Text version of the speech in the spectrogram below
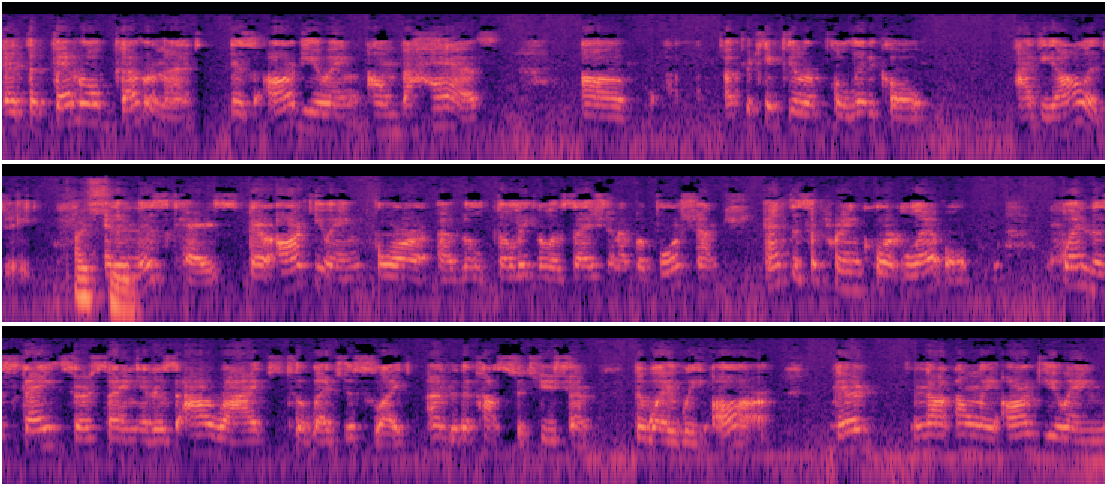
that the federal government is arguing on behalf of a particular political ideology. And in this case, they're arguing for uh, the, the, legalization of abortion at the Supreme Court level when the states are saying it is our right to legislate under the Constitution the way we are. They're not only arguing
